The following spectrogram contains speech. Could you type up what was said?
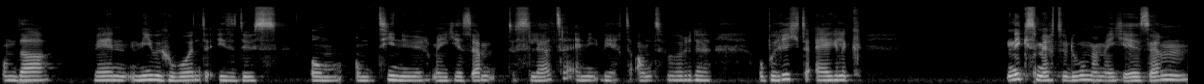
Omdat mijn nieuwe gewoonte is dus om om tien uur mijn gsm te sluiten en niet meer te antwoorden op berichten. Eigenlijk niks meer te doen met mijn gsm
